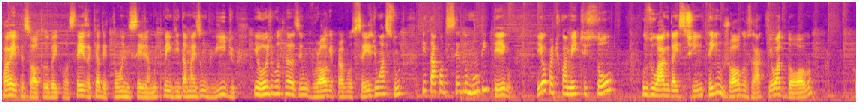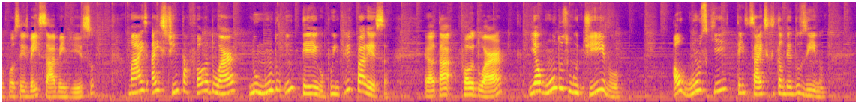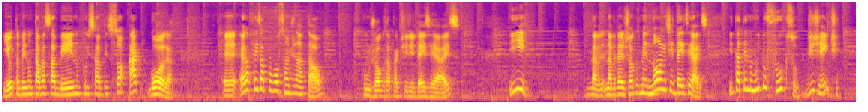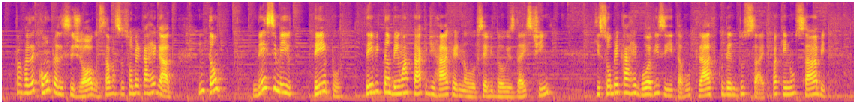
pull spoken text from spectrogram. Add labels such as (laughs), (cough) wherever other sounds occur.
Fala aí pessoal, tudo bem com vocês? Aqui é o Detone, seja muito bem-vindo a mais um vídeo e hoje eu vou trazer um vlog para vocês de um assunto que está acontecendo no mundo inteiro. Eu particularmente sou usuário da Steam, tenho jogos lá que eu adoro, vocês bem sabem disso, mas a Steam está fora do ar no mundo inteiro, por incrível que pareça. Ela está fora do ar e algum dos motivos, alguns que tem sites que estão deduzindo e eu também não estava sabendo, fui saber só agora. É, ela fez a promoção de Natal com jogos a partir de 10 reais. E, na, na verdade, jogos menores de 10 reais. E tá tendo muito fluxo de gente para fazer compras desses jogos, estava sobrecarregado. Então, nesse meio tempo, teve também um ataque de hacker nos servidores da Steam que sobrecarregou a visita, o tráfego dentro do site. Para quem não sabe,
